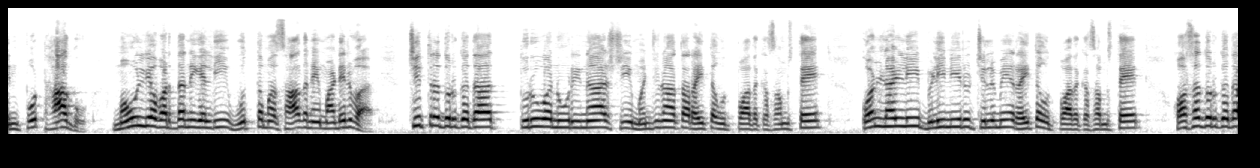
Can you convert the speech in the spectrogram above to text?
ಇನ್ಪುಟ್ ಹಾಗೂ ಮೌಲ್ಯವರ್ಧನೆಯಲ್ಲಿ ಉತ್ತಮ ಸಾಧನೆ ಮಾಡಿರುವ ಚಿತ್ರದುರ್ಗದ ತುರುವನೂರಿನ ಶ್ರೀ ಮಂಜುನಾಥ ರೈತ ಉತ್ಪಾದಕ ಸಂಸ್ಥೆ ಕೊಂಡ್ಲಹಳ್ಳಿ ಬಿಳಿನೀರು ಚಿಲುಮೆ ರೈತ ಉತ್ಪಾದಕ ಸಂಸ್ಥೆ, ಹೊಸದುರ್ಗದ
